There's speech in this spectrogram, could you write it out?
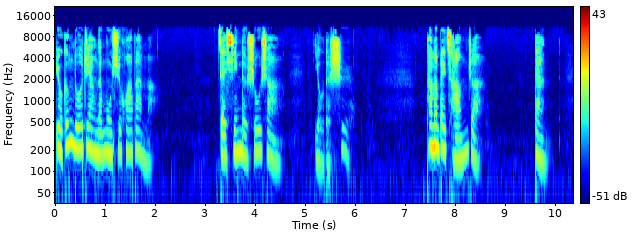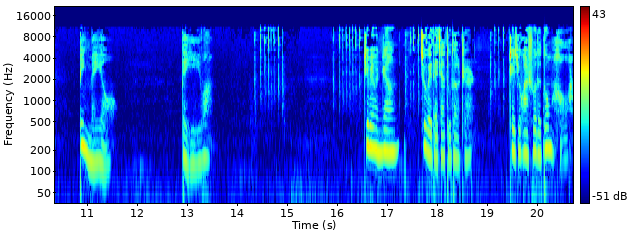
有更多这样的木须花瓣吗？在新的书上，有的是。它们被藏着，但并没有被遗忘。这篇文章就为大家读到这儿。这句话说的多么好啊！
